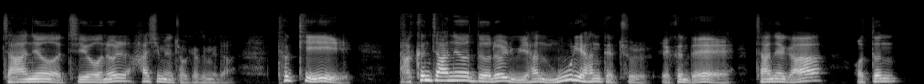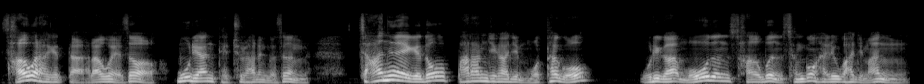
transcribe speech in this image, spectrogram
자녀 지원을 하시면 좋겠습니다. 특히 다 큰 자녀들을 위한 무리한 대출 예컨대 자녀가 어떤 사업을 하겠다라고 해서 무리한 대출하는 것은 자녀에게도 바람직하지 못하고 우리가 모든 사업은 성공하려고 하지만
